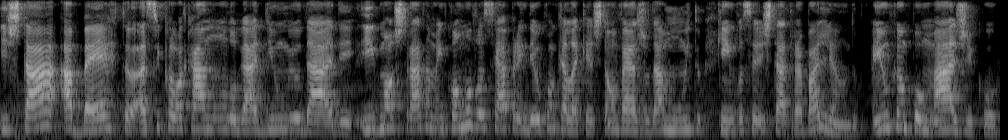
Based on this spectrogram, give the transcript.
estar aberto a se colocar num lugar de humildade e mostrar também como você aprendeu com aquela questão vai ajudar muito quem você está trabalhando. Em um campo mágico,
